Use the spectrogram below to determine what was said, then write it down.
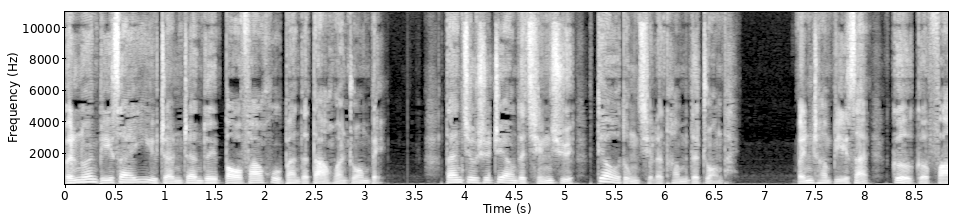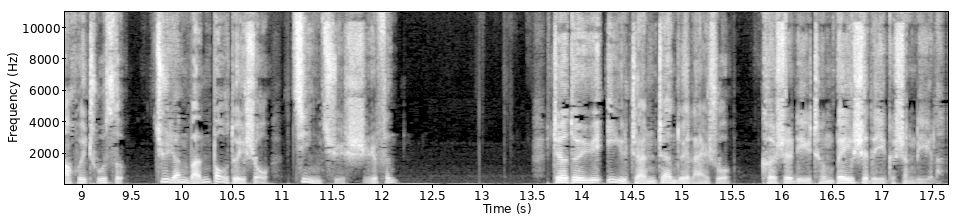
本轮比赛，一展战队暴发户般的大换装备。但就是这样的情绪调动起了他们的状态，本场比赛个个发挥出色，居然完爆对手，进取十分。这对于一展战队来说可是里程碑式的一个胜利了。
